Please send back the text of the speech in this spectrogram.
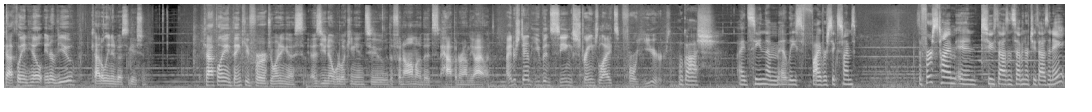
Kathleen Hill interview, Catalina investigation. Kathleen, thank you for joining us. As you know, we're looking into the phenomena that's happened around the island. I understand that you've been seeing strange lights for years. Oh gosh, I'd seen them at least five or six times. The first time in 2007 or 2008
